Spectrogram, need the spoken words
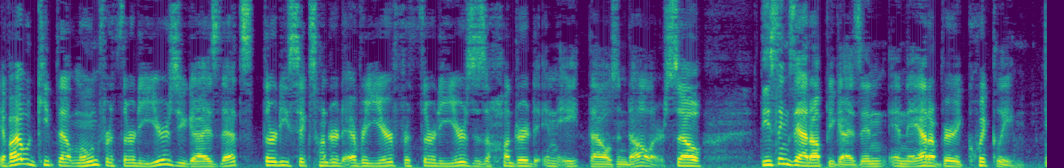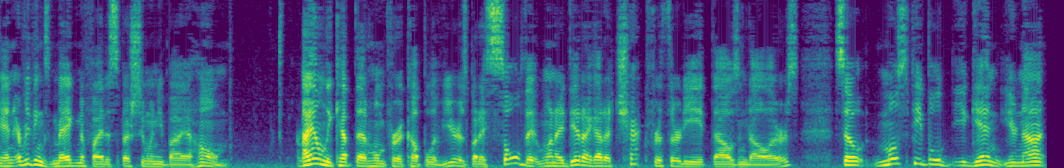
If I would keep that loan for 30 years, you guys, that's 3,600 every year for 30 years is $108,000. So these things add up, you guys, and, and they add up very quickly. And everything's magnified, especially when you buy a home. I only kept that home for a couple of years, but I sold it. When I did, I got a check for $38,000. So most people, again, you're not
